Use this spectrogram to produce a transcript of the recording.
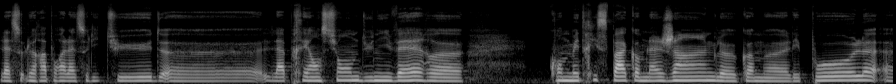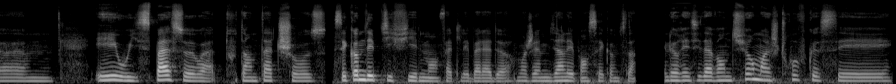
le rapport à la solitude, euh, l'appréhension d'univers qu'on ne maîtrise pas, comme la jungle, comme les pôles, et où il se passe tout un tas de choses. C'est comme des petits films, en fait, les baladeurs. Moi, j'aime bien les penser comme ça. Le récit d'aventure, moi, je trouve que c'est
